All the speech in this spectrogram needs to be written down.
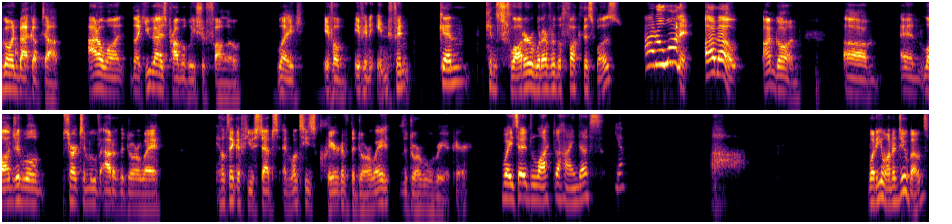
going back up top. I don't want like you guys probably should follow. Like if a if an infant can can slaughter whatever the fuck this was, I don't want it. I'm out. I'm gone. Um, and Longin will start to move out of the doorway. He'll take a few steps, and once he's cleared of the doorway, the door will reappear. Wait, so it locked behind us? Yep. Ah. What do you want to do, Bones?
